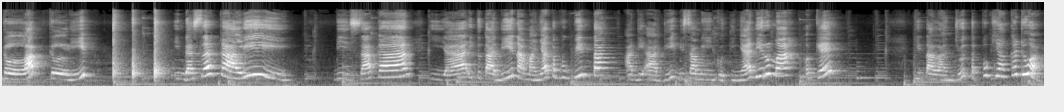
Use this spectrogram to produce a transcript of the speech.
Kelap-kelip indah sekali. Bisa kan? Iya, itu tadi namanya tepuk bintang. Adik-adik bisa mengikutinya di rumah, oke? Kita lanjut tepuk yang kedua.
